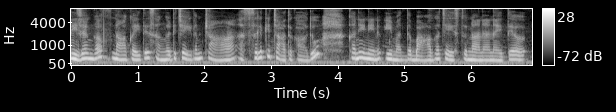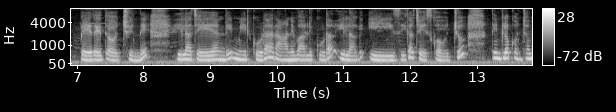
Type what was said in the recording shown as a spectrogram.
నిజంగా నాకైతే సంగటి చేయడం చా అస్సలకి చేత కాదు. కానీ నేను ఈ మధ్య బాగా చేస్తున్నానని అయితే పేరైతే వచ్చింది. ఇలా చేయండి. మీరు కూడా రాని వాళ్ళు కూడా ఇలాగ ఈజీగా చేసుకోవచ్చు. దీంట్లో కొంచెం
